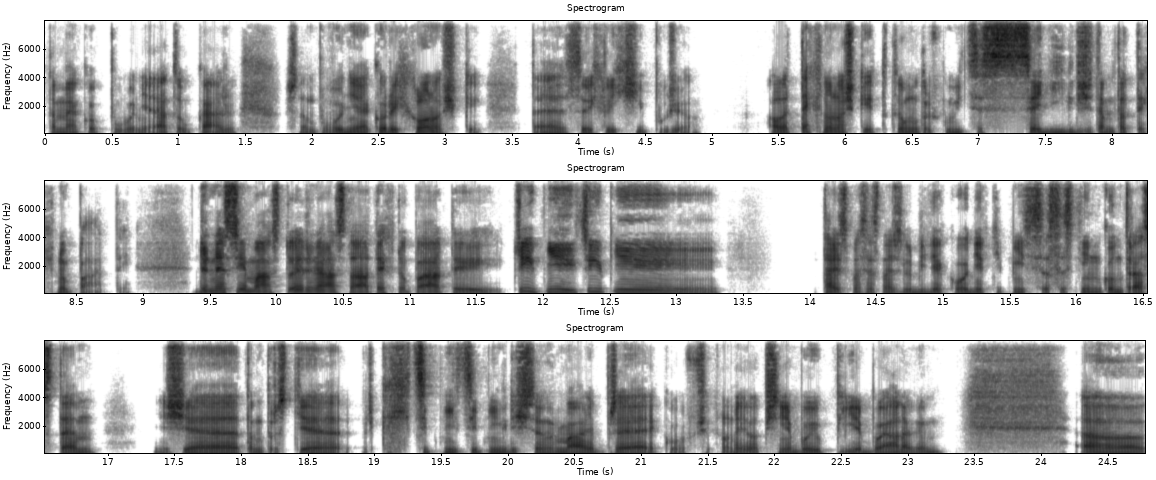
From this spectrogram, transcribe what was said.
tam jako původně, já to ukážu, že tam původně jako rychlonožky. To je z rychlých šípů, že jo ale technonožky k tomu trošku více sedí, když je tam ta technopáty. Dnes je má 111. technopáty. Cípni, cípni. Tady jsme se snažili být jako hodně vtipní se, se s tím kontrastem, že tam prostě říkají cípni, cípni, když se normálně přeje jako všechno nejlepší, nebo jupí, nebo já nevím. Uh,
